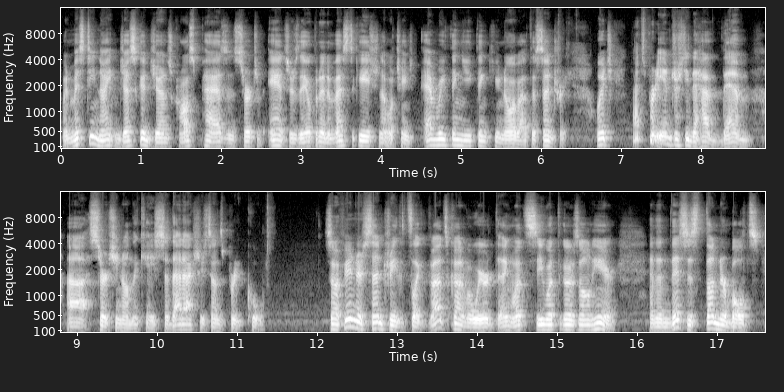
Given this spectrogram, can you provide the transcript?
When Misty Knight and Jessica Jones cross paths in search of answers, they open an investigation that will change everything you think you know about the Sentry. Which, that's pretty interesting to have them uh, searching on the case, so that actually sounds pretty cool. So if you're in into Sentry, it's like, that's kind of a weird thing, let's see what goes on here. And then this is Thunderbolts,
